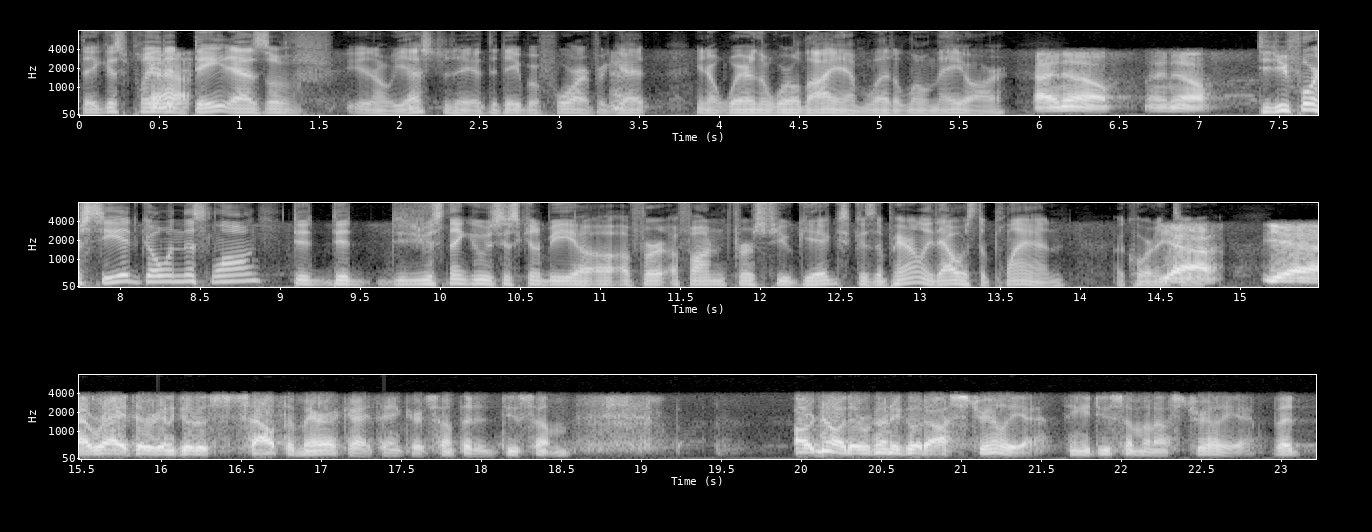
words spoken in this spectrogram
they just played Yeah. a date as of you know yesterday or the day before. I forget you know where in the world I am, let alone they are. I know, I know. Did you foresee it going this long? Did did did you just think it was just going to be a, a, a fun first few gigs? Because apparently that was the plan, according Yeah, to yeah, yeah, right. They were going to go to South America, I think, or something, and do something. Oh no, they were going to go to Australia. They could do something in Australia, but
